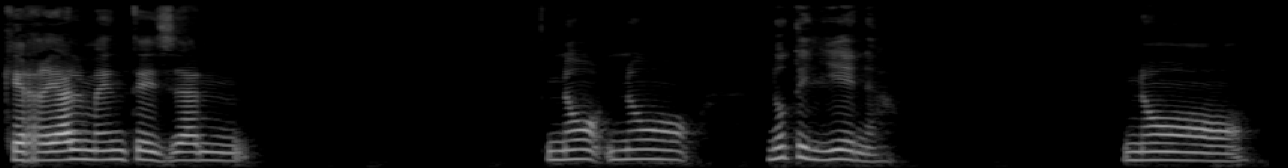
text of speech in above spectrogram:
que realmente ya no, no, no te llena, no,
